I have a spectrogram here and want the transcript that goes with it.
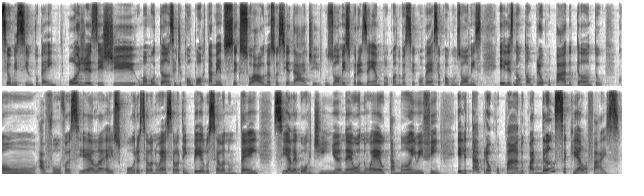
se eu me sinto bem. Hoje existe uma mudança de comportamento sexual na sociedade. Os homens, por exemplo, quando você conversa com alguns homens, eles não estão preocupados tanto com a vulva, se ela é escura, se ela não é, se ela tem pelo, se ela não tem, se ela é gordinha, né, ou não é, o tamanho, enfim. Ele está preocupado com a dança que ela faz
